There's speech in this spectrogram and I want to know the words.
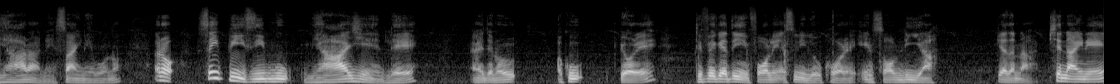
များတာ ਨੇ ဆိုင်နေပေါ့နော်အဲ့တော့ စိတ်ဖိစီးမှုများရင်လဲအဲကျွန်တော်တို့အခုပြောတယ် difficulty in falling asleep လို့ခေါ်တယ် insomnia ပြဿနာဖြစ်နိုင်တယ်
